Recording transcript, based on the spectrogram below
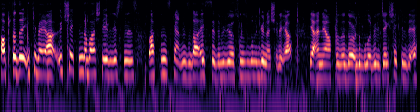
Haftada 2 veya 3 şeklinde başlayabilirsiniz. Baktınız kendinizi daha hissedebiliyorsunuz. Bunu gün aşırıya yani haftada 4'ü bulabilecek şekilde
